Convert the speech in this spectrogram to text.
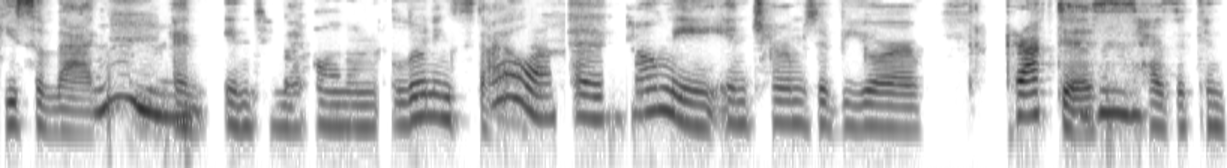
piece of that mm. and into my own learning style oh. and tell me in terms of your practice mm-hmm. as a con-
